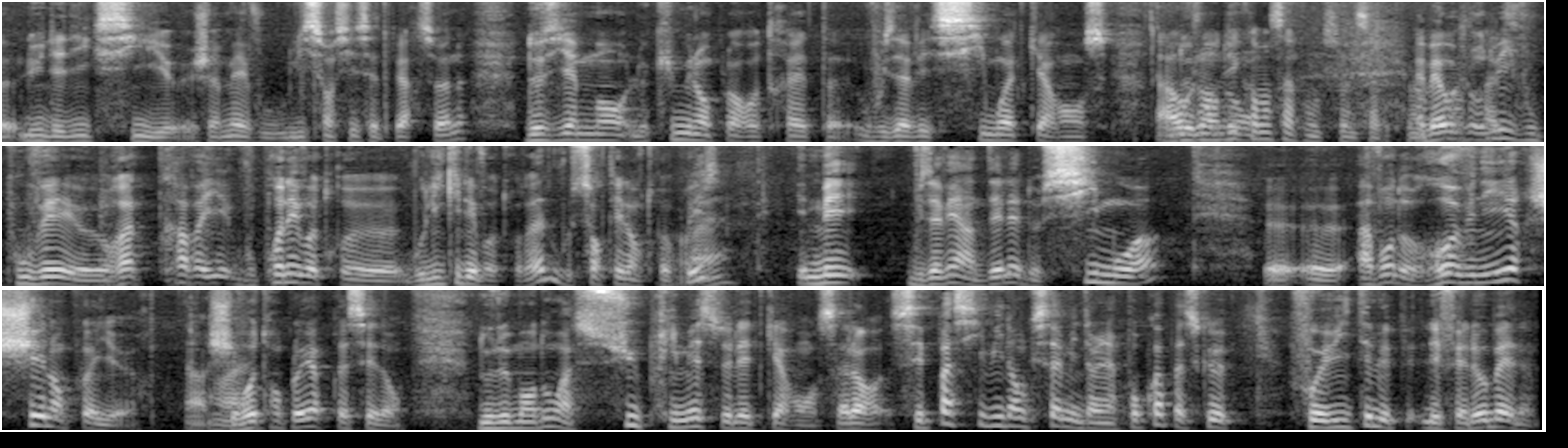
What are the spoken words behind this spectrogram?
euh, l'UNEDIC si euh, jamais vous licenciez cette personne. Deuxièmement, le cumul emploi-retraite, vous avez 6 mois de carence. Ah, aujourd'hui, comment ça fonctionne ça eh ben, Aujourd'hui, vous pouvez euh, travailler, vous prenez votre, vous liquidez votre retraite, vous sortez l'entreprise, mais vous avez un délai de 6 mois euh, euh, avant de revenir chez l'employeur, hein, chez votre employeur précédent. Nous demandons à supprimer ce délai de carence. Alors, c'est pas si évident que ça, mais de rien. Pourquoi? Parce qu'il faut éviter l'effet d'aubaine,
